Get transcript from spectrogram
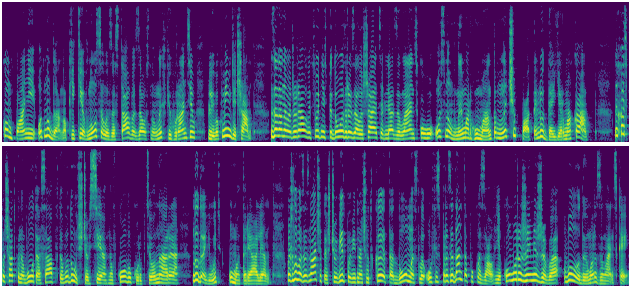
компаній одноденок, які вносили застави за основних фігурантів плівок Міндіча. За даними джерел, відсутність підозри залишається для Зеленського основним аргументом не чіпати людей Єрмака. Нехай спочатку НАБУ та САП доведуть, що всі навколо корупціонери додають у матеріалі. Важливо зазначити, що відповідь на чутки та домисли офіс президента показав, в якому режимі живе Володимир Зеленський.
